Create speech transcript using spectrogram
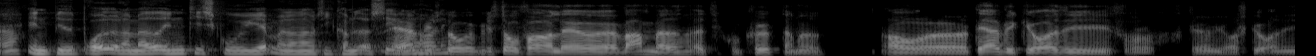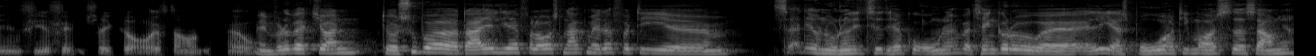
ja. en bid brød eller mad, inden de skulle hjem, eller når de kom ned og se ja, underholdning. vi stod, vi stod for at lave øh, varm mad, at de kunne købe dernede. Og øh, det har vi gjort i, det har vi også gjort i en 4-5-6 år efterhånden. Jo. Men ved du hvad, John, det var super dejligt lige at få lov at snakke med dig, fordi øh, så er det jo en underlig tid, det her corona. Hvad tænker du, øh, alle jeres brugere, de må også sidde og savne jer?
